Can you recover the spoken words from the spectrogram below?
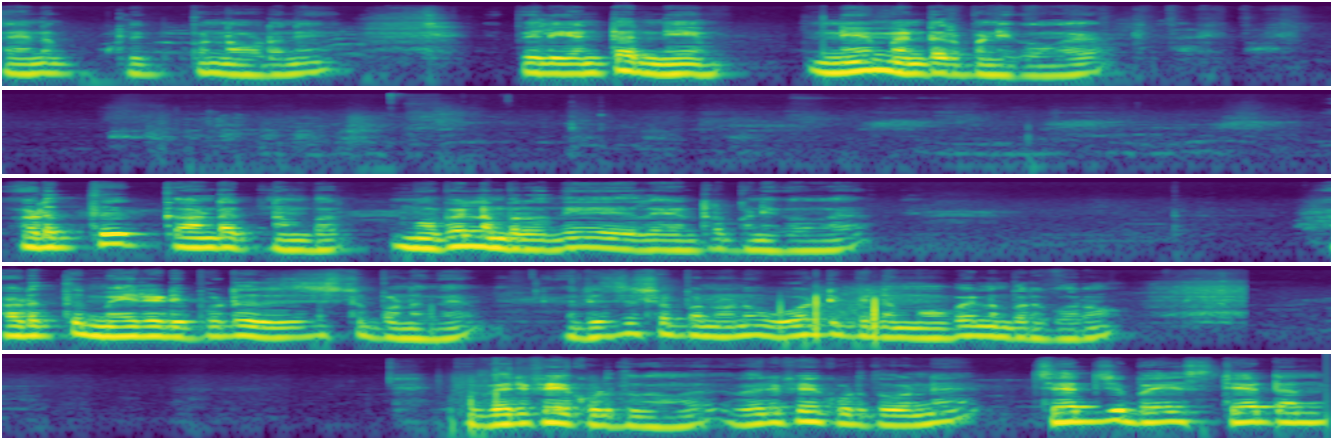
சைனப் கிளிக் பண்ண உடனே இப்போ இதில் என்டர் நேம் நேம் என்டர் பண்ணிக்கோங்க. அடுத்து காண்டாக்ட் நம்பர் மொபைல் நம்பர் வந்து இதில் என்டர் பண்ணிக்கோங்க. அடுத்து மெயில் ஐடி போட்டு ரிஜிஸ்டர் பண்ணுங்கள் ரிஜிஸ்டர் பண்ணோன்னே ஓடிபி நம்ம மொபைல் நம்பருக்கு வரும். இப்போ வெரிஃபை கொடுத்துக்கோங்க. வெரிஃபை கொடுத்த உடனே சர்ச் பை ஸ்டேட் அண்ட்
